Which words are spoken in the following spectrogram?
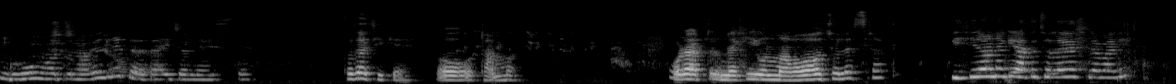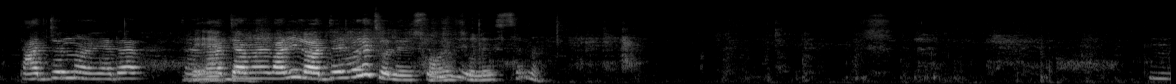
ঘুম হতো না বুঝলি তো? তাই চলে এসছে। কোথা থেকে? ও ঠাম্মা ওরা নাকি ওর মা বাবাও চলে এসছে রাতে? পিসিরাও নাকি রাতে চলে গেছিল বাড়ি? তার জন্য এটা হ্যাঁ, নাচ জামাই বাড়ি লজ্জায় বলে চলে এসছে সবাই চলে এসছে না? হুম।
